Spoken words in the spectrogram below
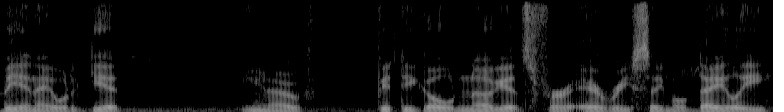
being able to get, you know, 50 gold nuggets for every single daily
